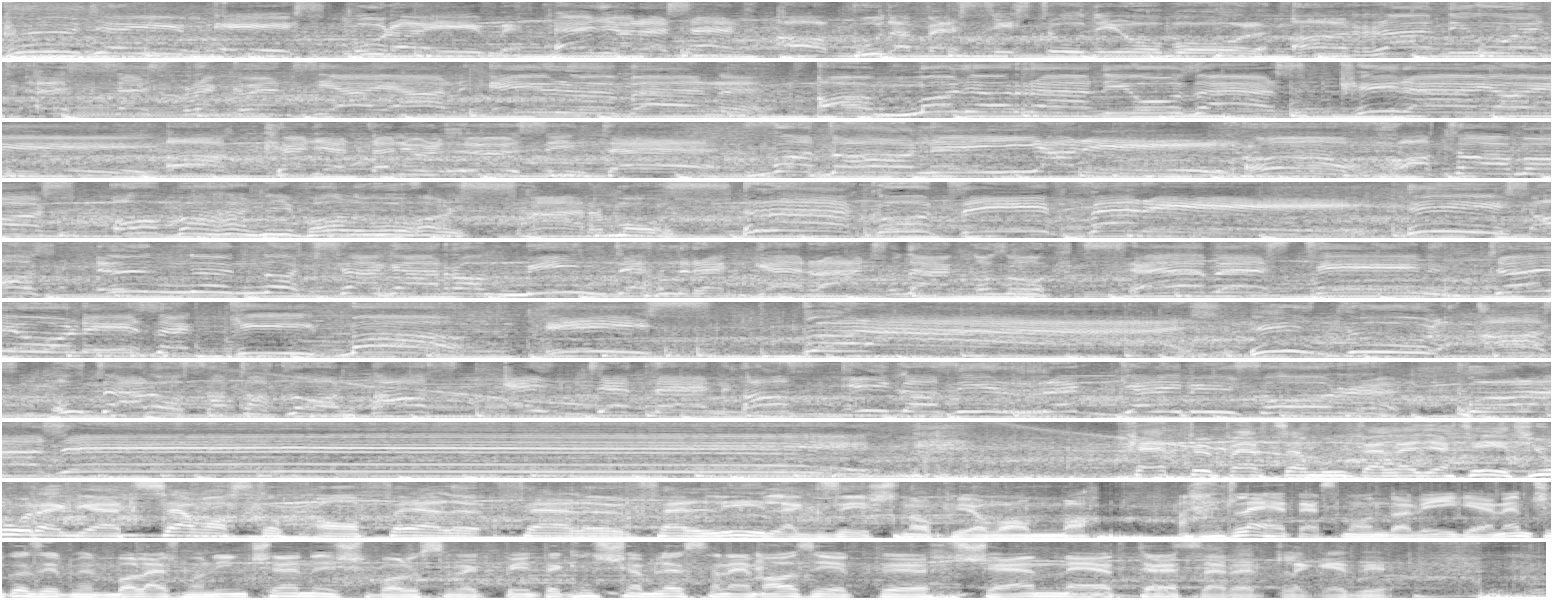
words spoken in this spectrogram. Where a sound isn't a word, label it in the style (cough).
Hölgyeim és uraim, egyenesen a Budapesti stúdióból, a rádió egy összes frekvenciáján élőben a magyar rádiózás királyai, a kegyetlenül őszinte Vadon Jani, a hatalmas, abálni valóan sármos Rákóczi önnön nagyságára minden reggel rácsodálkozó Sebestén, de jól nézek ki ma is Balázs! Indul az utánozhatatlan, az egyetlen, az igazi reggeli műsor, Balázsék! Kettő percen múlt el negyed hét. Jó reggelt, szevasztok! A fel, fel, fellélegzés napja van ma. Hát lehet ezt mondani, igen. Nem csak azért, mert Balázs ma nincsen, és valószínűleg pénteken sem lesz, hanem azért sem, mert Szeretlek ezért.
